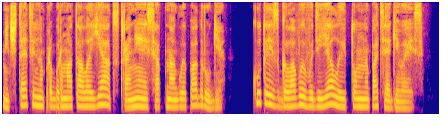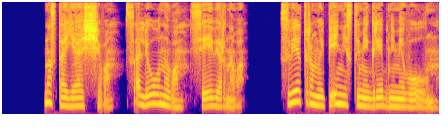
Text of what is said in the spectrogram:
Мечтательно пробормотала я, отстраняясь от наглой подруги, кутаясь с головы в одеяло и томно потягиваясь. Настоящего, солёного, северного. С ветром и пенистыми гребнями волн.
